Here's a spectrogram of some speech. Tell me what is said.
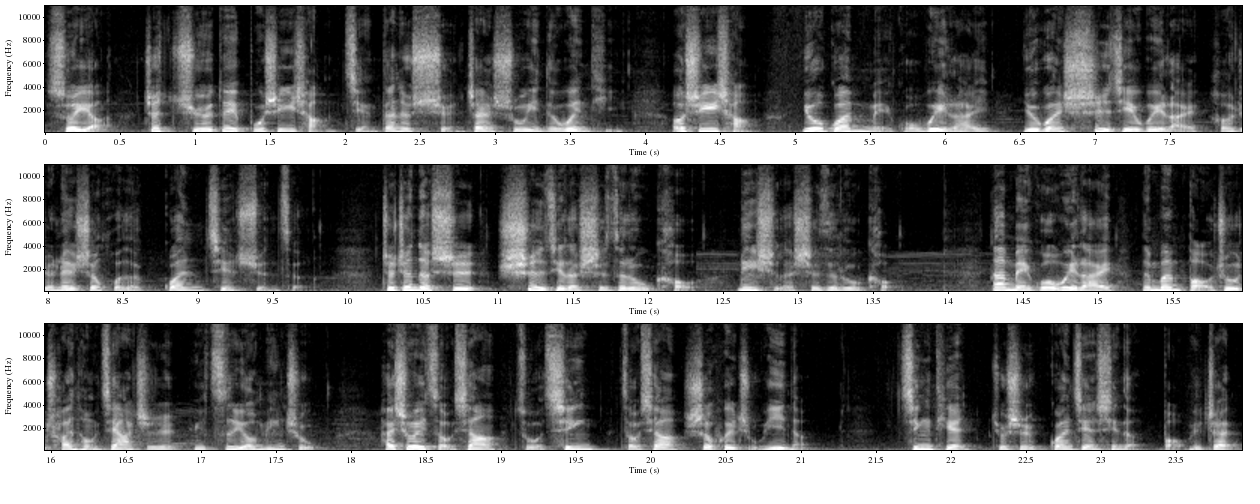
所以啊。这绝对不是一场简单的选战输赢的问题，而是一场攸关美国未来、攸关世界未来和人类生活的关键选择。这真的是世界的十字路口，历史的十字路口。那美国未来能不能保住传统价值与自由民主，还是会走向左倾、走向社会主义呢？今天就是关键性的保卫战。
